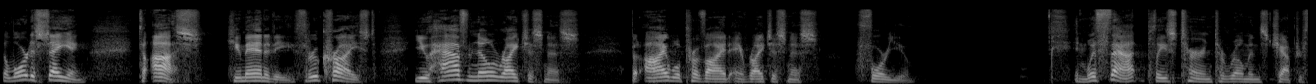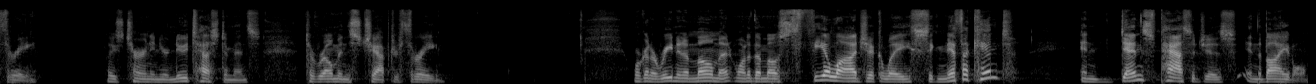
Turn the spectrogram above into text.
The Lord is saying to us, humanity, through Christ, you have no righteousness, but I will provide a righteousness for you. And with that, please turn to Romans chapter 3. Please turn in your New Testaments to Romans chapter 3. We're going to read in a moment one of the most theologically significant and dense passages in the Bible.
